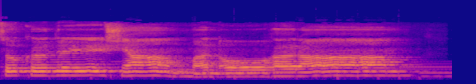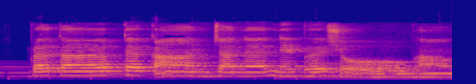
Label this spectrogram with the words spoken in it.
सुखदृश्यां मनोहरां प्रतप्तकाञ्चननिभशोभां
